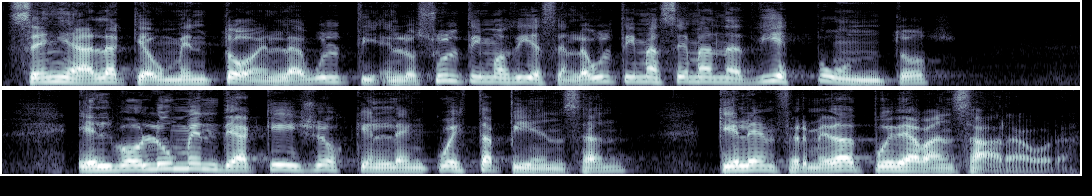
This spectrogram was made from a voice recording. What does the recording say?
señala que aumentó en, los últimos días, en la última semana, 10 puntos el volumen de aquellos que en la encuesta piensan que la enfermedad puede avanzar ahora.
